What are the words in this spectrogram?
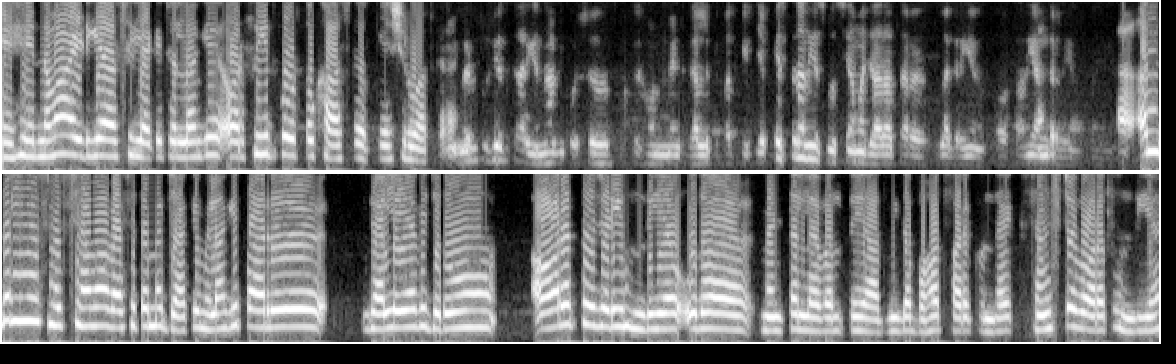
ਇਹ ਨਵਾਂ ਆਈਡੀਆ ਅਸੀਂ ਲੈ ਕੇ ਚੱਲਾਂਗੇ ਔਰ ਫਰੀਦਕੋਟ ਤੋਂ ਖਾਸ ਕਰਕੇ ਸ਼ੁਰੂਆਤ ਕਰਾਂਗੇ। ਤੁਸੀਂ ਅਧਿਕਾਰੀਆਂ ਨਾਲ ਵੀ ਕੁਝ ਹੁਣ ਮਿੰਟ ਗੱਲਬਾਤ ਕੀਤੀ ਹੈ। ਕਿਸ ਤਰ੍ਹਾਂ ਦੀਆਂ ਸਮੱਸਿਆਵਾਂ ਜ਼ਿਆਦਾਤਰ ਲੱਗ ਰਹੀਆਂ ਔਰਤਾਂ ਦੀਆਂ ਅੰਦਰਲੀਆਂ ਅੰਦਰਲੀਆਂ ਸਮੱਸਿਆਵਾਂ ਵੈਸੇ ਤਾਂ ਮੈਂ ਜਾ ਕੇ ਮਿਲਾਂਗੀ ਪਰ ਗੱਲ ਇਹ ਹੈ ਵੀ ਜਦੋਂ ਔਰਤ ਜਿਹੜੀ ਹੁੰਦੀ ਹੈ, ਉਹਦਾ ਮੈਂਟਲ ਲੈਵਲ ਤੇ ਆਦਮੀ ਦਾ ਬਹੁਤ ਫ਼ਰਕ ਹੁੰਦਾ ਹੈ। ਇੱਕ ਸੈਂਸਿਟਿਵ ਔਰਤ ਹੁੰਦੀ ਹੈ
